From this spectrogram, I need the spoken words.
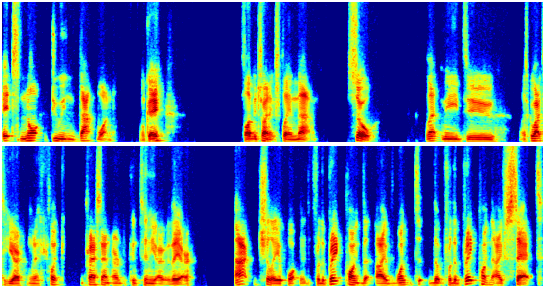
it's not doing that one. Okay. So let me try and explain that. So let me do, let's go back to here. I'm going to click, press enter, to continue out of there. Actually, for the breakpoint that I want to, the, for the breakpoint that I've set,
